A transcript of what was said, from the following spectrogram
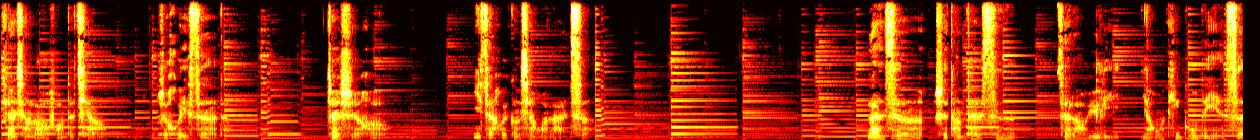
想想牢房的墙是灰色的，这时候你才会更向往蓝色。蓝色是唐泰斯在牢狱里仰望天空的颜色，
